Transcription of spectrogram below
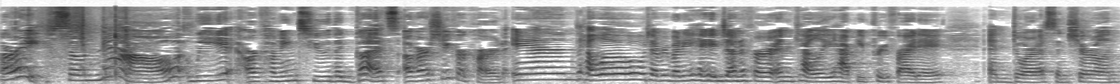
All right, so now we are coming to the guts of our shaker card. And hello to everybody. Hey, Jennifer and Kelly, happy pre-Friday. And Doris and Cheryl and,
